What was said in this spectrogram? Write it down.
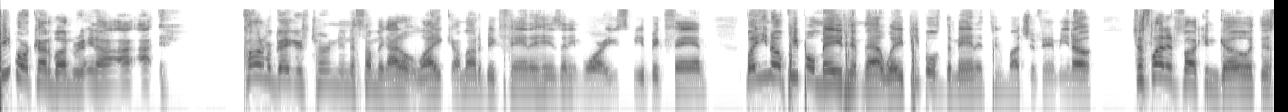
People are kind of under, you know. I, I Conor McGregor's turned into something I don't like. I'm not a big fan of his anymore. I used to be a big fan, but you know, people made him that way. People demanded too much of him. You know, just let it fucking go at this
